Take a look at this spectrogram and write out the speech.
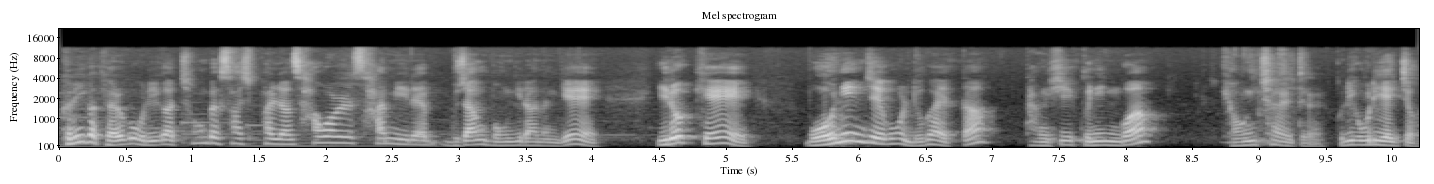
그러니까 결국 우리가 1948년 4월 3일에 무장봉기라는 게 이렇게 원인 제공을 누가 했다? 당시 군인과 경찰들 그리고 우리 얘기죠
